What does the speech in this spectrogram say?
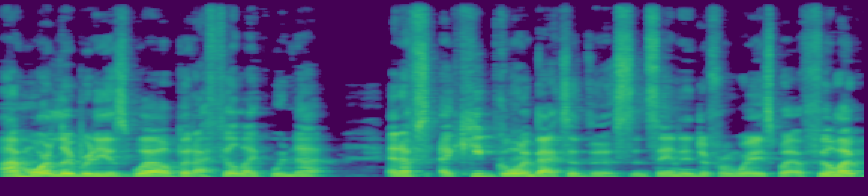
I'm more liberty as well, but I feel like we're not. And I've, i keep going back to this and saying it in different ways, but I feel like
